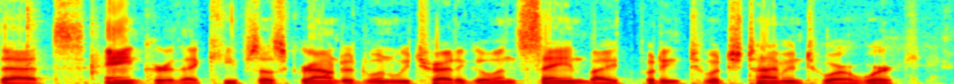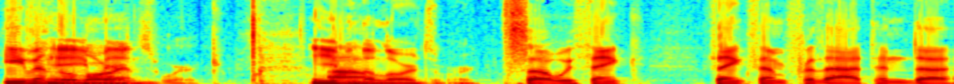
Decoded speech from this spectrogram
that anchor that keeps us grounded when we try to go insane by putting too much time into our work, even the Lord's work. Even the Um, Lord's work. So we thank thank them for that. And uh,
